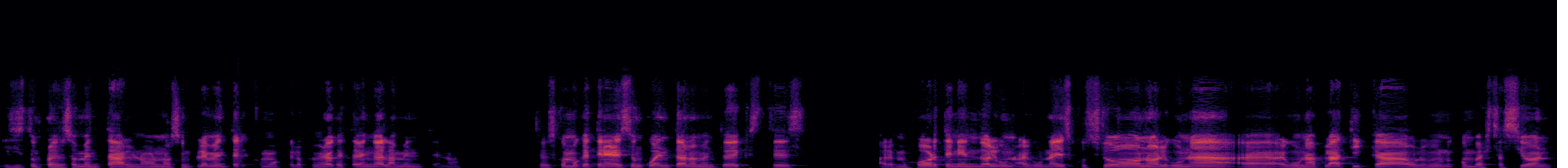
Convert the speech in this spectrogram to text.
hiciste un proceso mental, ¿no? No simplemente como que lo primero que te venga a la mente, ¿no? Entonces, como que tener eso en cuenta al momento de que estés a lo mejor teniendo algún, alguna discusión o alguna, uh, alguna plática o alguna conversación,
